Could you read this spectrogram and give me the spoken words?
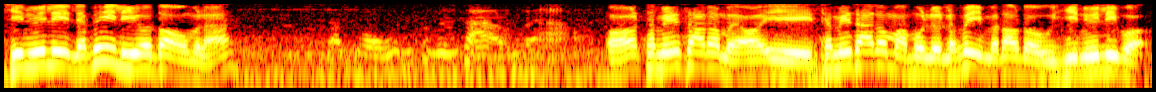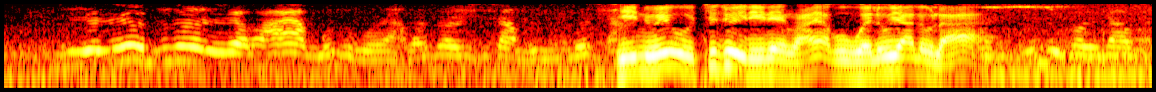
ရှင်နွေးလေးလက်ဖိတ်လေးရောတောက်အောင်မလား။သဘောသူစားရမယ်အော်ထမင်းစားတော့မယ်အော်အေးထမင်းစားတော့မှမဟုတ်လို့လက်ဖိတ်မတောက်တော့ဘူးရှင်နွေးလေးပေါ့။ဒီလိုဒီလိုလည်းငါရမှုဆိုတာမတော်ဒီကမင်းလို့ရှင်နွေးကိုချွတ်ချွတ်လေးနဲ့900ကိုဝယ်လို့ရလို့လားဒီကိုရောက်ပါ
